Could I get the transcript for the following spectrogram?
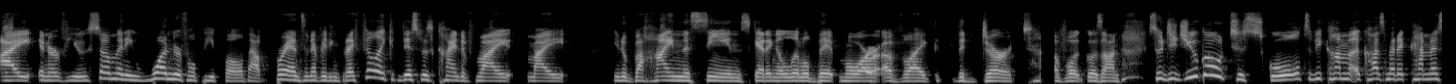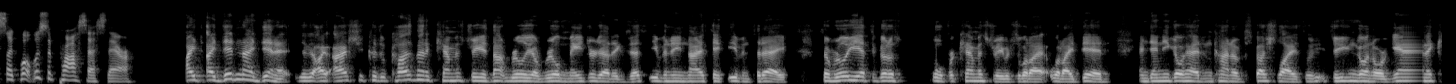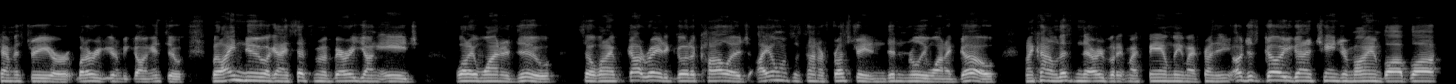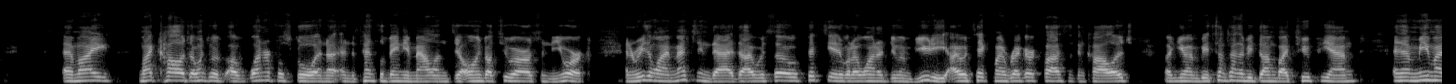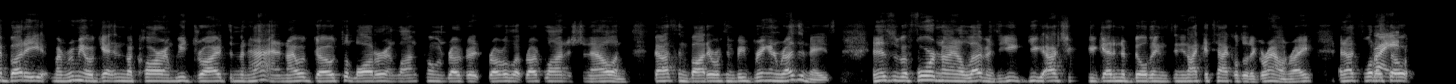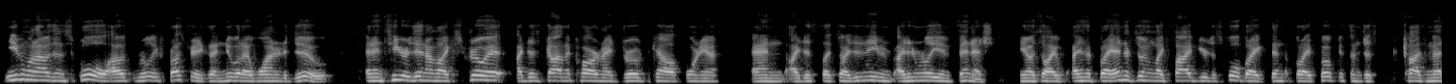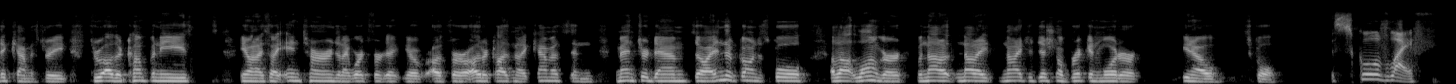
I interview so many wonderful people about brands and everything, but I feel like this was kind of my my you know behind the scenes getting a little bit more of like the dirt of what goes on. So did you go to school to become a cosmetic chemist? Like what was the process there? I, I did and I didn't. I actually because cosmetic chemistry is not really a real major that exists even in the United States even today. So really you have to go to school for chemistry, which is what I what I did, and then you go ahead and kind of specialize. So, so you can go into organic chemistry or whatever you're going to be going into. But I knew, again, I said from a very young age what I wanted to do. So when I got ready to go to college, I almost was kind of frustrated and didn't really want to go. And I kind of listened to everybody, my family, my friends. Oh, just go. You're to change your mind. Blah blah. And my my college, I went to a, a wonderful school in, uh, in the Pennsylvania mountains, only about two hours from New York. And the reason why I'm mentioning that, that I was so fixated what I wanted to do in beauty, I would take my regular classes in college, and you know, and be, sometimes I'd be done by 2 p.m. And then me and my buddy, my roommate, would get in the car and we'd drive to Manhattan. And I would go to Lauder and Lancome and Revlon, Revlon and Chanel and Bath and Body Works and be bringing resumes. And this was before 9/11. So you you actually you get into buildings and you not get tackled to the ground, right? And that's what right. I thought even when I was in school, I was really frustrated because I knew what I wanted to do. And then two years in, I'm like, screw it. I just got in the car and I drove to California. And I just like so I didn't even I didn't really even finish. You know, so I, I ended, but I ended up doing like five years of school, but I then but I focused on just cosmetic chemistry through other companies. You know, and I so I interned and I worked for you know uh, for other cosmetic chemists and mentored them. So I ended up going to school a lot longer, but not a, not a not a traditional brick and mortar, you know, school. School of life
